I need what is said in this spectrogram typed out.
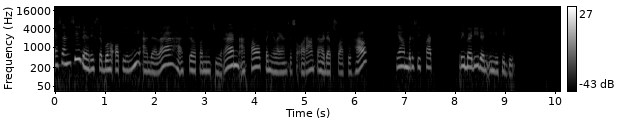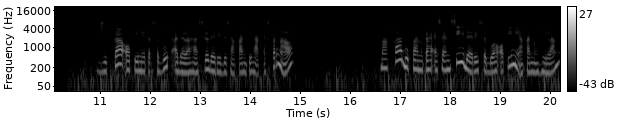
esensi dari sebuah opini adalah hasil pemikiran atau penilaian seseorang terhadap suatu hal yang bersifat pribadi dan individu. Jika opini tersebut adalah hasil dari desakan pihak eksternal, maka bukankah esensi dari sebuah opini akan menghilang?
